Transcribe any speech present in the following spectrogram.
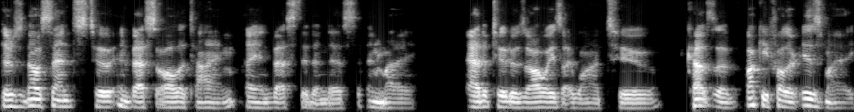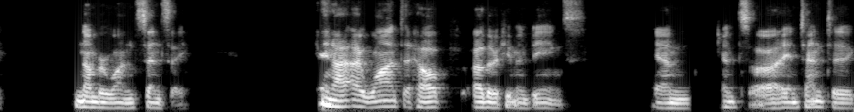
There's no sense to invest all the time I invested in this. And my attitude was always I want to, because of Bucky Fuller is my number one sensei. And I, I want to help other human beings. And and so I intend to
